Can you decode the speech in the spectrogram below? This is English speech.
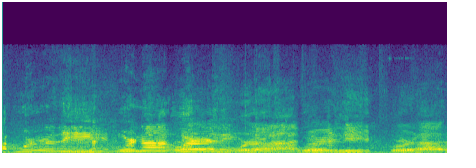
not worthy. We're not worthy. We're not worthy. We're not. Worthy. We're not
